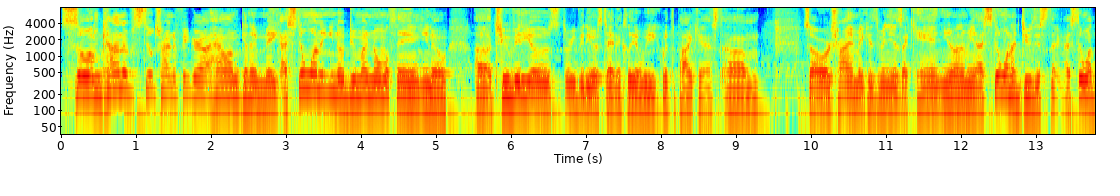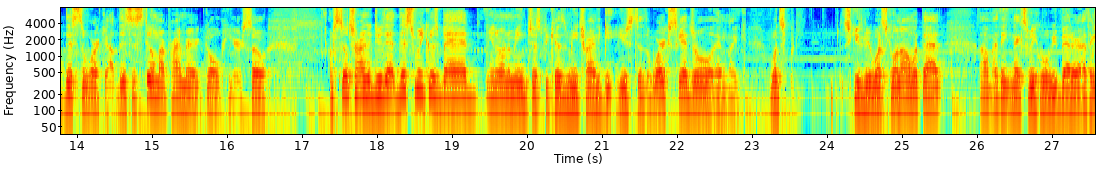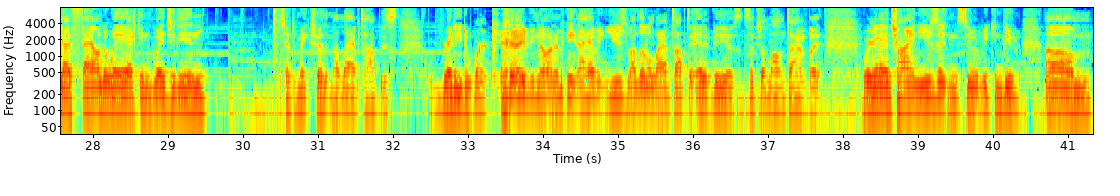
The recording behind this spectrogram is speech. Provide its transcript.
so I'm kind of still trying to figure out how I'm gonna make. I still want to, you know, do my normal thing. You know, uh, two videos, three videos technically a week with the podcast. Um, so, or try and make as many as I can. You know what I mean? I still want to do this thing. I still want this to work out. This is still my primary goal here. So, I'm still trying to do that. This week was bad. You know what I mean? Just because me trying to get used to the work schedule and like what's, excuse me, what's going on with that. Um, I think next week will be better. I think I've found a way I can wedge it in just have to make sure that my laptop is ready to work. if you know what I mean. I haven't used my little laptop to edit videos in such a long time, but we're gonna try and use it and see what we can do. Um,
